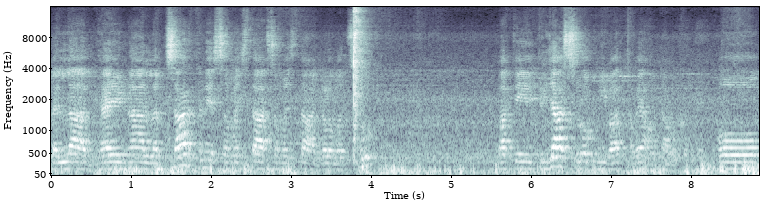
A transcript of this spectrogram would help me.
પહેલા અધ્યાયના લક્ષાર્થને સમજતા સમજતા આગળ વધશું. બાકી ત્રીજા શ્લોકની વાત હવે આવતા વખતે. ઓમ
